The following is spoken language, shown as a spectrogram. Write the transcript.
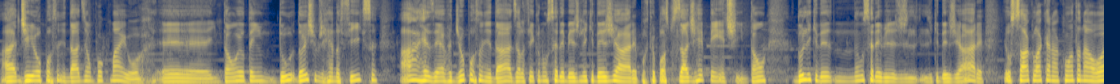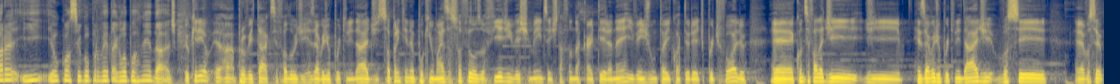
A de oportunidades é um pouco maior. É, então, eu tenho dois tipos de renda fixa. A reserva de oportunidades, ela fica num CDB de liquidez diária, porque eu posso precisar de repente. Então, no, liquidez, no CDB de liquidez diária, eu saco lá cai na conta na hora e eu consigo aproveitar aquela oportunidade. Eu queria eh, aproveitar que você falou de reserva de oportunidade, só para entender um pouquinho mais a sua filosofia de investimentos. A gente está falando da carteira, né? E vem junto aí com a teoria de portfólio. É, quando você fala de, de reserva de oportunidade, você, é, você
